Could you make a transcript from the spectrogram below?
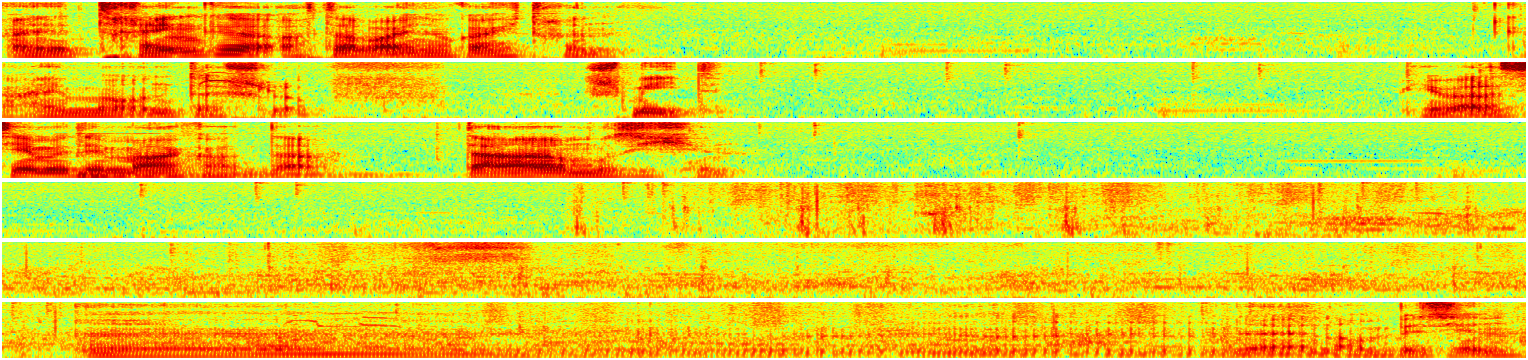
Eine Tränke? Ach, da war ich noch gar nicht drin. Geheimer Unterschlupf. Schmied. Wie war das hier mit dem Marker? Da. Da muss ich hin. Ähm, ja, noch ein bisschen.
